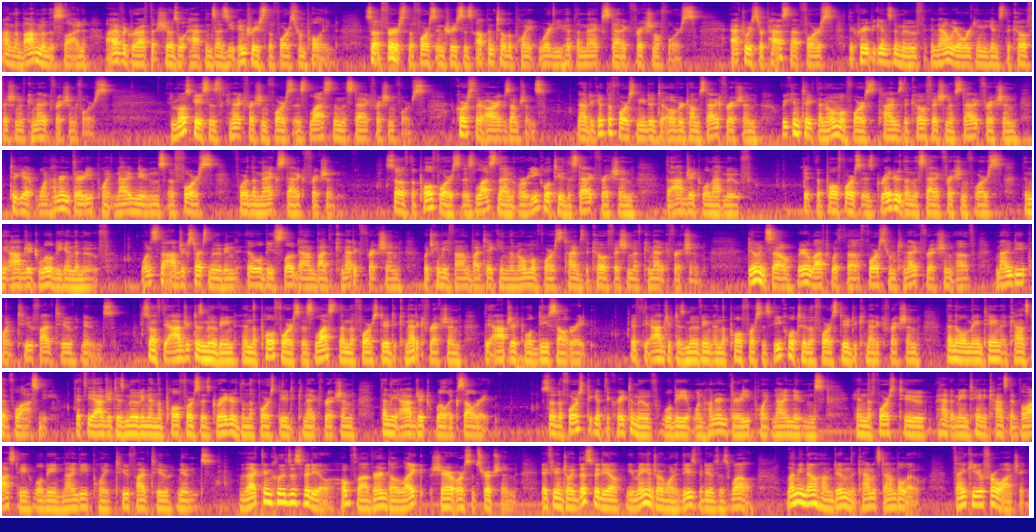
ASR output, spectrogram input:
On the bottom of the slide, I have a graph that shows what happens as you increase the force from pulling. So at first, the force increases up until the point where you hit the max static frictional force. After we surpass that force, the crate begins to move, and now we are working against the coefficient of kinetic friction force. In most cases, the kinetic friction force is less than the static friction force. Of course, there are exemptions. Now to get the force needed to overcome static friction, we can take the normal force times the coefficient of static friction to get 130.9 newtons of force for the max static friction. So if the pull force is less than or equal to the static friction, the object will not move. If the pull force is greater than the static friction force, then the object will begin to move. Once the object starts moving, it will be slowed down by the kinetic friction, which can be found by taking the normal force times the coefficient of kinetic friction. Doing so, we are left with the force from kinetic friction of 90.252 newtons. So if the object is moving and the pull force is less than the force due to kinetic friction, the object will decelerate. If the object is moving and the pull force is equal to the force due to kinetic friction, then it will maintain a constant velocity. If the object is moving and the pull force is greater than the force due to kinetic friction, then the object will accelerate. So the force to get the crate to move will be 130.9 newtons, and the force to have it maintain a constant velocity will be 90.252 newtons. That concludes this video. Hopefully I've earned a like, share, or subscription. If you enjoyed this video, you may enjoy one of these videos as well. Let me know how I'm doing in the comments down below. Thank you for watching.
